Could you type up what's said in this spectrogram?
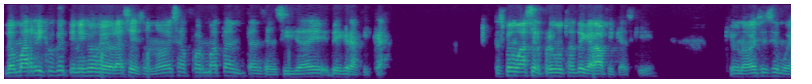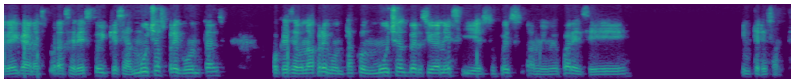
Lo más rico que tiene GeoGebra es eso, ¿no? Esa forma tan, tan sencilla de, de graficar. Entonces podemos hacer preguntas de gráficas que, que uno a veces se muere de ganas por hacer esto y que sean muchas preguntas o que sea una pregunta con muchas versiones y esto pues a mí me parece interesante.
